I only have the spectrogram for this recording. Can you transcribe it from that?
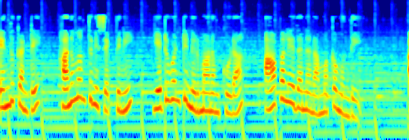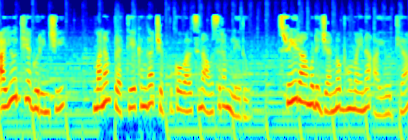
ఎందుకంటే హనుమంతుని శక్తిని ఎటువంటి నిర్మాణం కూడా ఆపలేదన్న నమ్మకం ఉంది. అయోధ్య గురించి మనం ప్రత్యేకంగా చెప్పుకోవాల్సిన అవసరం లేదు. శ్రీరాముడి జన్మభూమైన అయోధ్య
